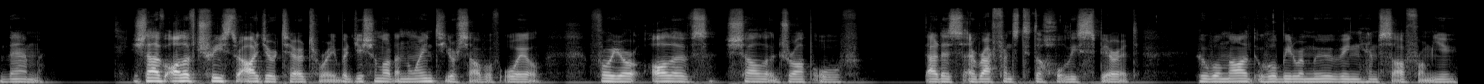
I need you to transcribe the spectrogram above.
them. You shall have olive trees throughout your territory, but you shall not anoint yourself with oil, for your olives shall drop off. That is a reference to the Holy Spirit, who will not who will be removing himself from you.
